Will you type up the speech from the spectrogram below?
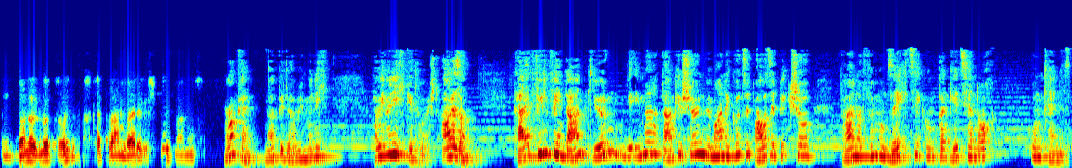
Und Donald Lutz und Max Kepler haben beide gespielt, meine ich. Okay, na bitte, habe ich mir nicht, habe ich mir nicht getäuscht. Also, Kai, vielen, vielen Dank. Jürgen, wie immer, Dankeschön. Wir machen eine kurze Pause, Big Show 365 und dann geht's ja noch um Tennis.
